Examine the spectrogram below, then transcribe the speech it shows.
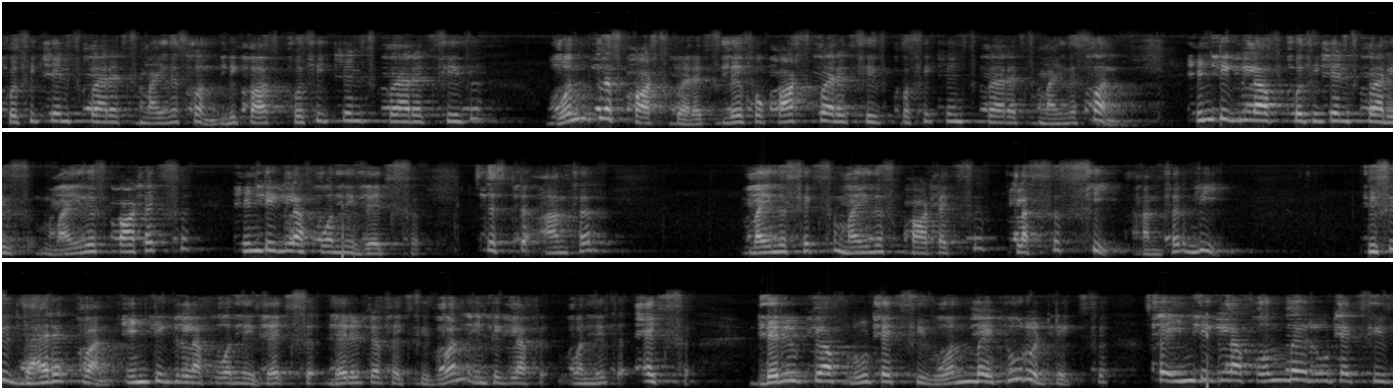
cosecant square x minus 1 because cosecant square x is 1 plus cot square x. Therefore, cot square x is cosecant square x minus 1. Integral of cosecant square is minus cot x. Integral of 1 is x. Just answer minus x minus cot x plus c. Answer B. This is direct one. Integral of 1 is x. Derivative of x is 1. Integral of 1 is x. Derivative of root x is 1 by 2 root x. So integral of 1 by root x is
